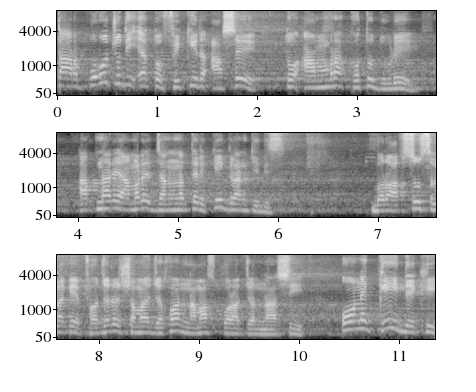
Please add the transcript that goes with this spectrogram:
তারপরও যদি এত ফিকির আসে তো আমরা কত দূরে? আপনারে আমারে জান্নাতের কে গ্রান্টি দিছে? বড় আফসোস লাগে ফজরের সময় যখন নামাজ পড়ার জন্য আসি, অনেকেই দেখি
